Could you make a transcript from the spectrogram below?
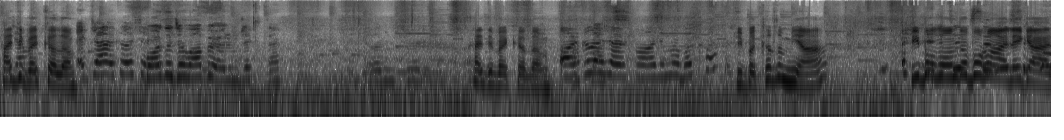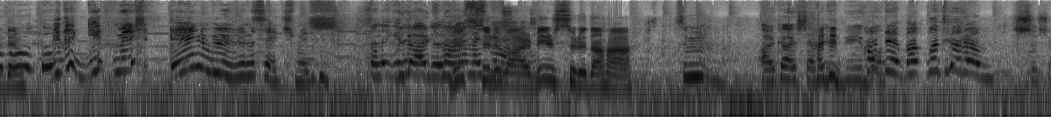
Hadi bakalım. Ece arkadaşlar. Bu arada cevabı örümcekti. Hadi bakalım. Arkadaşlar halime bakar. Bir bakalım ya. Bir balonda bu hale geldim. Bir de gitmiş en büyüğünü seçmiş. Sana Bir dahaki Bir sürü var, bir sürü daha. Şimdi arkadaşlar Hadi. en büyüğü bu. Hadi patlatıyorum. Şu şu.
